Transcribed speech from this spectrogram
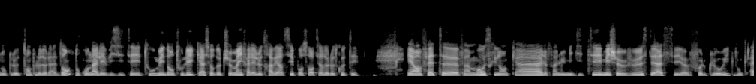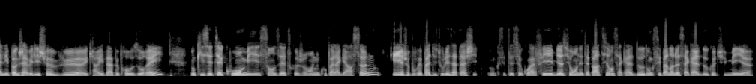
donc le temple de la dent. Donc on allait visiter et tout, mais dans tous les cas sur notre chemin il fallait le traverser pour sortir de l'autre côté. Et en fait, euh, moi au Sri Lanka, l'humidité, mes cheveux, c'était assez euh, folklorique. Donc à l'époque, j'avais les cheveux euh, qui arrivaient à peu près aux oreilles. Donc ils étaient courts, mais sans être genre une coupe à la garçonne. Et je pouvais pas du tout les attacher. Donc c'était se coiffer. Bien sûr, on était parti en sac à dos. Donc c'est pas dans le sac à dos que tu mets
